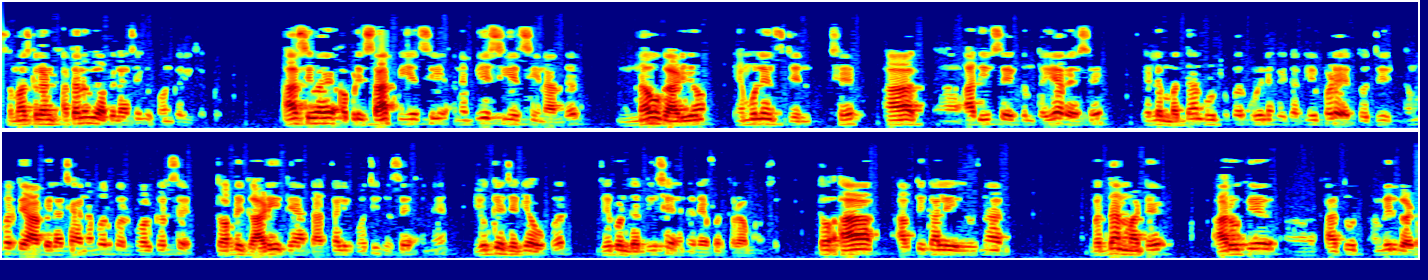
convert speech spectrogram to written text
સમાજ કલ્યાણ ખાતાનો બી આપેલા છે, કે ફોન કરી શકો. આ સિવાય આપણી સાત પીએચસી અને બે સીએચસીના અંદર નવ ગાડીઓ એમ્બ્યુલન્સ જે છે, આ આ દિવસે એકદમ તૈયાર રહેશે. એટલે મતદાન બૂથ ઉપર કોઈને કંઈ તકલીફ પડે તો જે નંબર ત્યાં આપેલા છે, આ નંબર પર કોલ કરશે, તો આપણી ગાડી ત્યાં તાત્કાલિક પહોંચી જશે અને યોગ્ય જગ્યા ઉપર જે પણ દર્દી છે એને રેફર કરવામાં આવશે. તો આ આવતીકાલે યોજના મતદાન માટે આરોગ્ય ખાતું, અમીરગઢ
